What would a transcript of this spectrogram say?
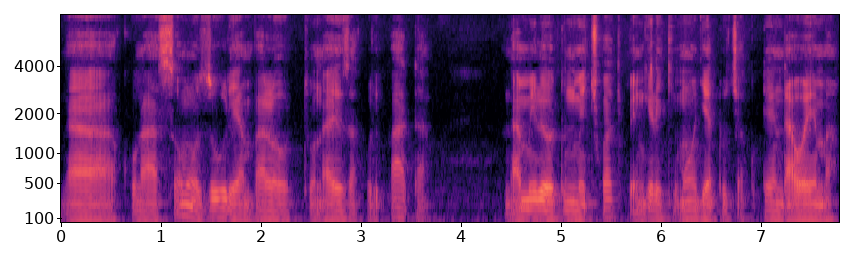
na kuna somo zuri ambalo tunaweza kulipata nami leo tu nimechukua kipengele kimoja tu cha kutenda wema,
